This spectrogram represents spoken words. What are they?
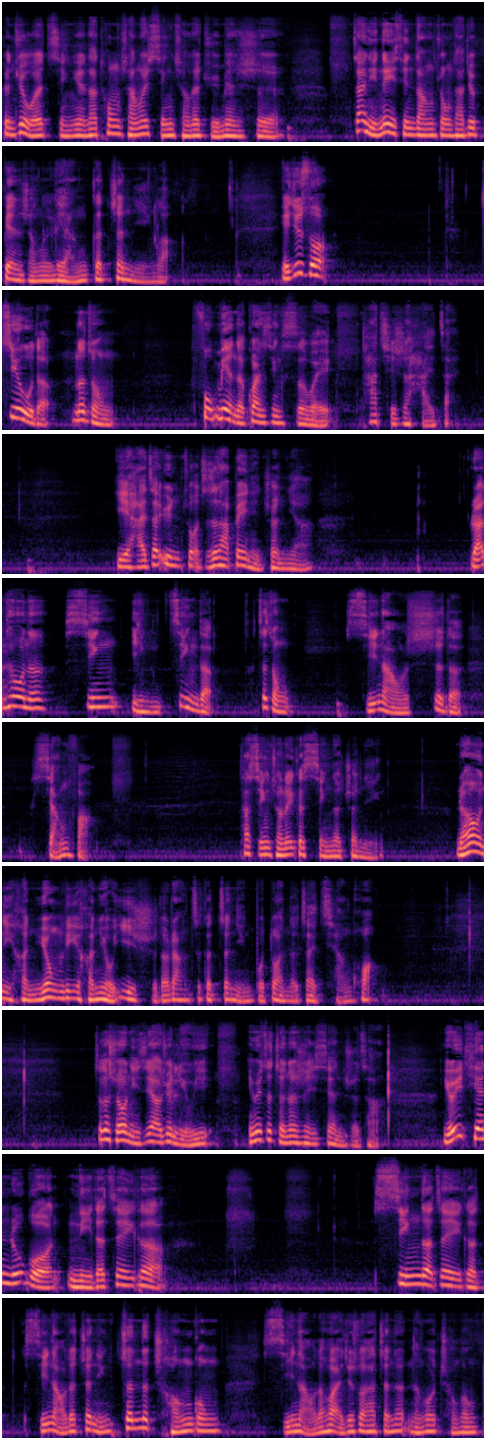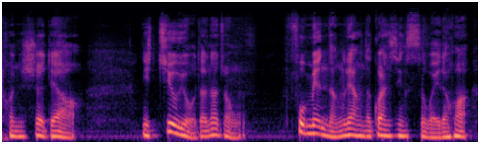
根据我的经验，它通常会形成的局面是，在你内心当中，它就变成两个阵营了。也就是说，旧的那种负面的惯性思维，它其实还在，也还在运作，只是它被你镇压。然后呢，新引进的这种洗脑式的想法，它形成了一个新的阵营。然后你很用力、很有意识的让这个阵营不断的在强化，这个时候你就要去留意，因为这真的是一线之差。有一天，如果你的这个新的这个洗脑的阵营真的成功洗脑的话，也就是说，它真的能够成功吞噬掉你旧有的那种负面能量的惯性思维的话，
